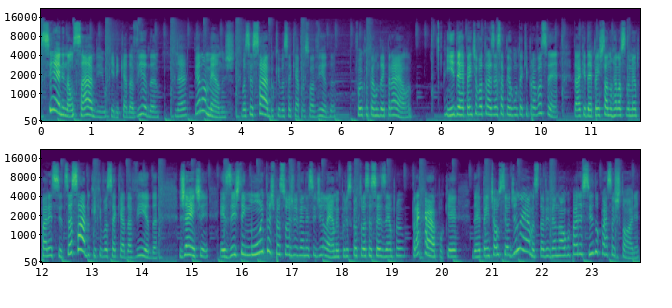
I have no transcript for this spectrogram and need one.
se ele não sabe o que ele quer da vida, né? Pelo menos você sabe o que você quer para sua vida? Foi o que eu perguntei para ela. E de repente eu vou trazer essa pergunta aqui para você, tá? Que de repente está num relacionamento parecido. Você sabe o que, que você quer da vida? Gente, existem muitas pessoas vivendo esse dilema e por isso que eu trouxe esse exemplo para cá, porque de repente é o seu dilema. Você está vivendo algo parecido com essa história.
